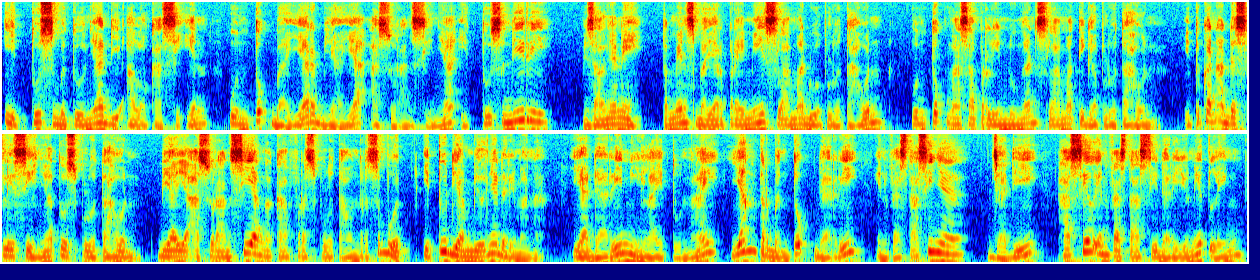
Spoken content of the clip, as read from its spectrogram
itu sebetulnya dialokasiin untuk bayar biaya asuransinya itu sendiri. Misalnya nih, Temins bayar premi selama 20 tahun untuk masa perlindungan selama 30 tahun. Itu kan ada selisihnya tuh 10 tahun. Biaya asuransi yang nge-cover 10 tahun tersebut, itu diambilnya dari mana? Ya dari nilai tunai yang terbentuk dari investasinya. Jadi, hasil investasi dari unit link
